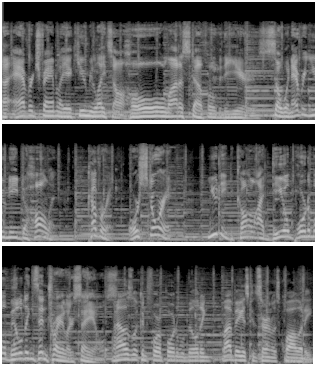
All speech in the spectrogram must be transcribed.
The average family accumulates a whole lot of stuff over the years. So whenever you need to haul it, cover it, or store it, you need to call Ideal Portable Buildings and Trailer Sales. When I was looking for a portable building, my biggest concern was quality.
